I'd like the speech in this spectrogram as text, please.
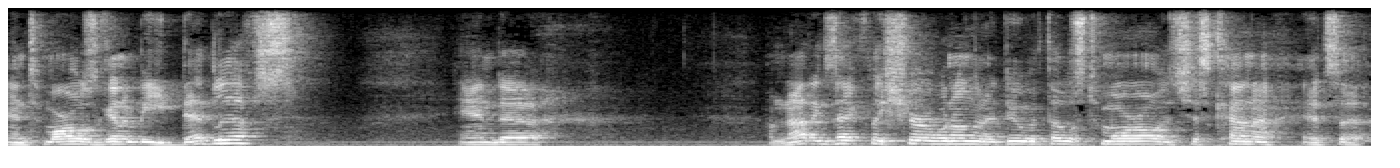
and tomorrow's to be deadlifts, and uh, I'm not exactly sure what I'm going to do with those tomorrow. It's just kind of it's a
